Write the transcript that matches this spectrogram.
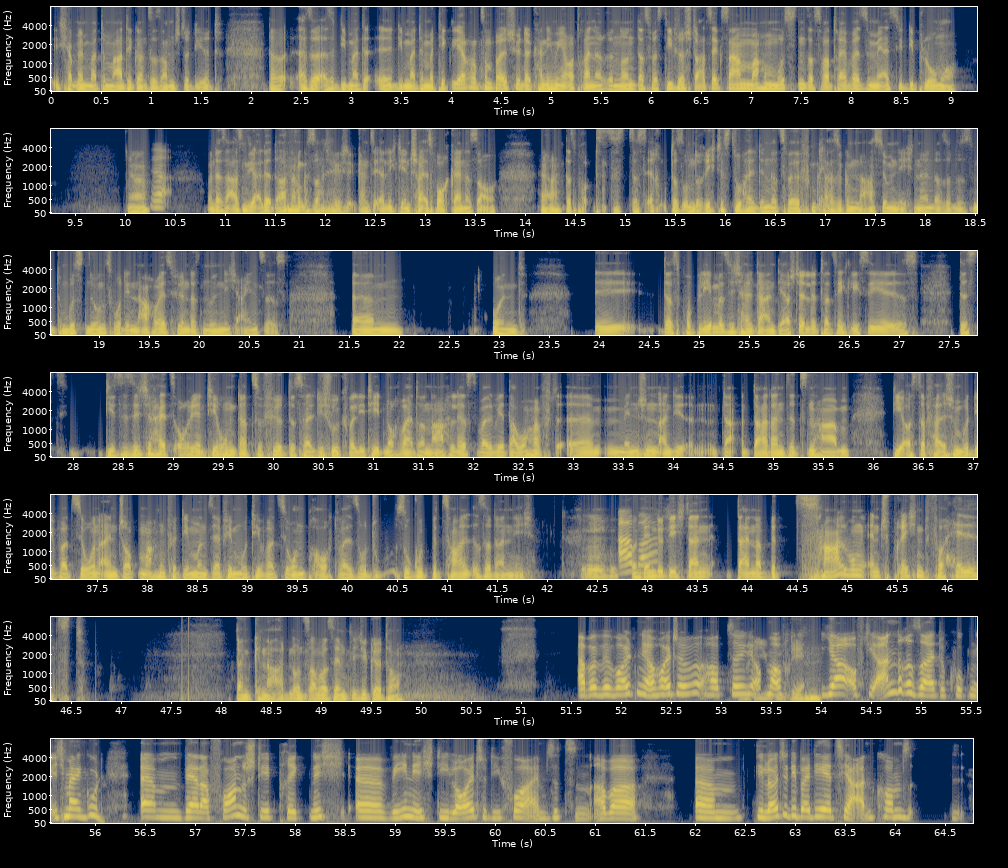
ich habe mit Mathematikern zusammen studiert. Da, also also die, Mathe, äh, die Mathematiklehrer zum Beispiel, da kann ich mich auch dran erinnern, das, was die für Staatsexamen machen mussten, das war teilweise mehr als die Diplome. Ja. Ja. Und da saßen die alle da und haben gesagt, ganz ehrlich, den Scheiß braucht keine Sau. Ja, das, das, das, das, unterrichtest du halt in der 12. Klasse Gymnasium nicht. Ne? Also das, du musst nirgendwo den Nachweis führen, dass 0 nicht 1 ist. Ähm, und äh, das Problem, was ich halt da an der Stelle tatsächlich sehe, ist, dass diese Sicherheitsorientierung dazu führt, dass halt die Schulqualität noch weiter nachlässt, weil wir dauerhaft äh, Menschen an die, da, da dann sitzen haben, die aus der falschen Motivation einen Job machen, für den man sehr viel Motivation braucht, weil so, so gut bezahlt ist er dann nicht. Mhm. Und wenn du dich dann deiner Bezahlung entsprechend verhältst, dann gnaden uns aber sämtliche Götter. Aber wir wollten ja heute hauptsächlich auch mal auf die, ja, auf die andere Seite gucken. Ich meine, gut, ähm, wer da vorne steht, prägt nicht äh, wenig die Leute, die vor einem sitzen. Aber ähm, die Leute, die bei dir jetzt hier ankommen,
